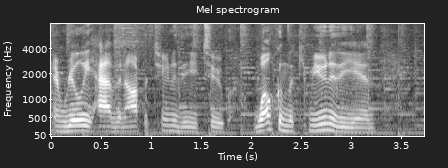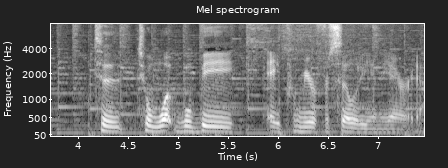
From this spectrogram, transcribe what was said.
and really have an opportunity to welcome the community in to, to what will be a premier facility in the area.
